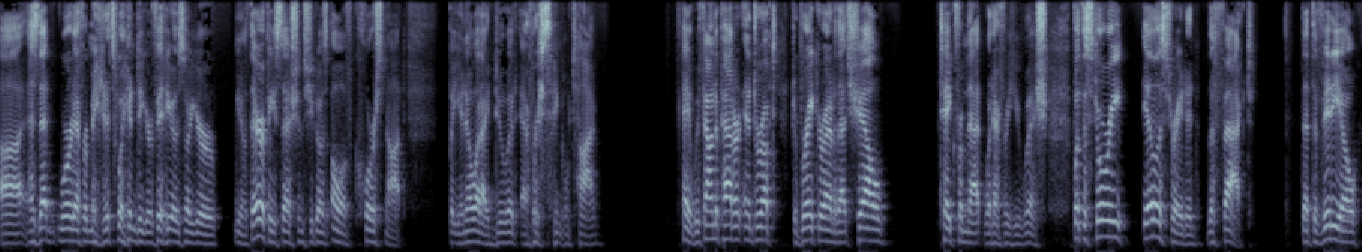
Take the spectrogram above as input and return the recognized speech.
uh, has that word ever made its way into your videos or your you know therapy sessions? She goes, oh, of course not. But you know what? I do it every single time. Hey, we found a pattern interrupt to break her out of that shell. Take from that whatever you wish. But the story illustrated the fact that the video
